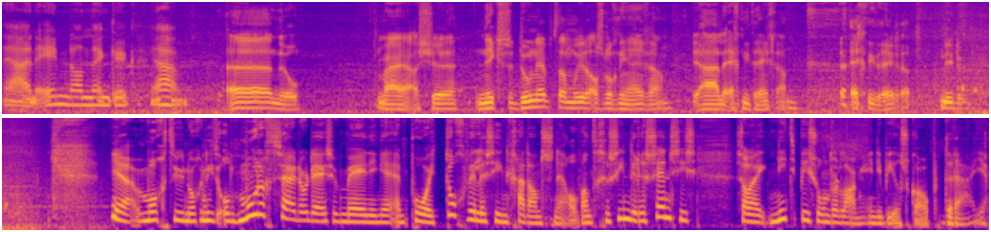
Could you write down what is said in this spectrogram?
Ja, een één dan denk ik. Ja, Eh, nul. Maar ja, als je niks te doen hebt, dan moet je er alsnog niet heen gaan. Ja, nee, echt niet heen gaan. echt niet heen gaan. Niet doen. Ja, mocht u nog niet ontmoedigd zijn door deze meningen en Prooi toch willen zien, ga dan snel. Want gezien de recensies zal hij niet bijzonder lang in de bioscoop draaien.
